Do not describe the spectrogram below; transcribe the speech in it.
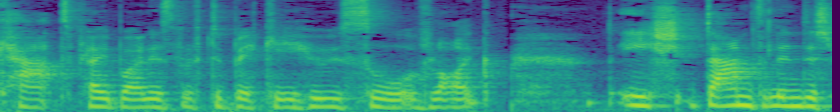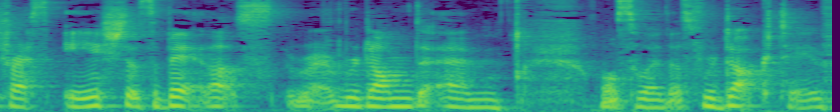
Kat, played by Elizabeth Debicki, who's sort of like ish damsel in distress ish. That's a bit that's redundant. Um, what's the word? That's reductive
